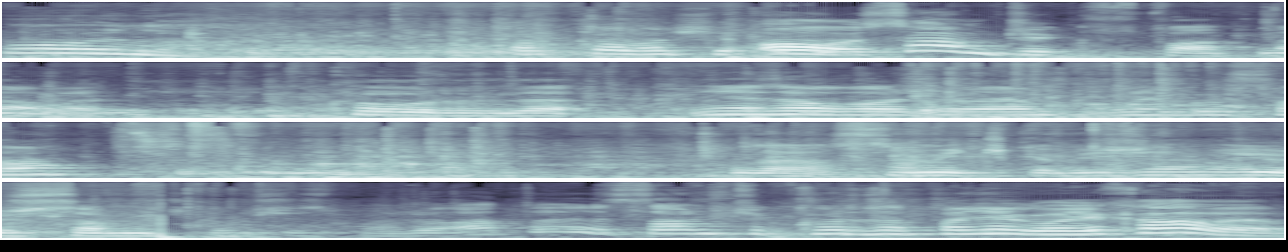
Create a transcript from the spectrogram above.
Oj no. Tak to właśnie. O, samczyk wpadł nawet. Kurde, nie zauważyłem negusa. Zaraz samiczkę bierzemy, już samiczką się sparzył. A to jest samczyk, kurde, po niego jechałem.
